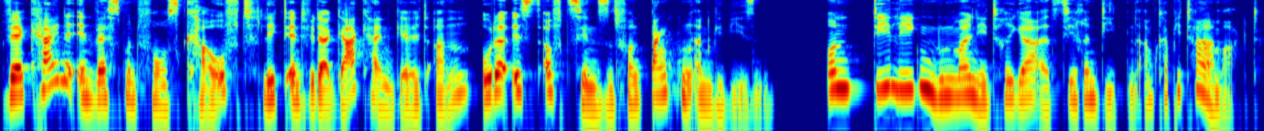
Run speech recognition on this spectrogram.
Wer keine Investmentfonds kauft, legt entweder gar kein Geld an oder ist auf Zinsen von Banken angewiesen. Und die liegen nun mal niedriger als die Renditen am Kapitalmarkt.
